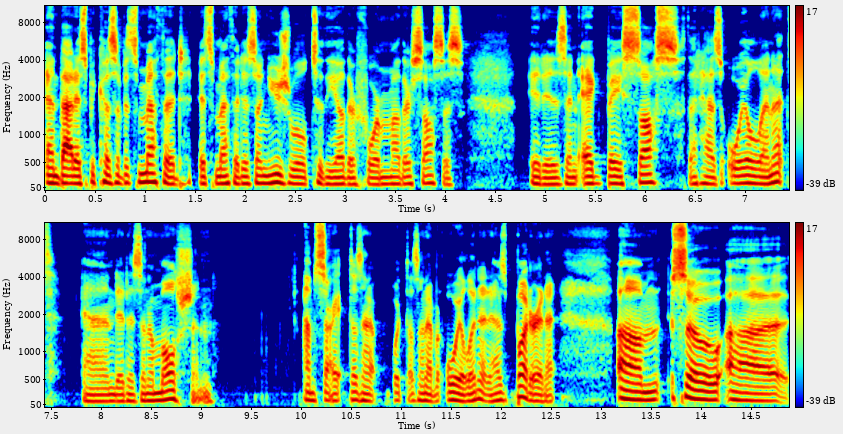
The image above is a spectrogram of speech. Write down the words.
and that is because of its method. Its method is unusual to the other four mother sauces. It is an egg based sauce that has oil in it, and it is an emulsion. I'm sorry, it doesn't have what doesn't have an oil in it. It has butter in it. Um, so uh,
